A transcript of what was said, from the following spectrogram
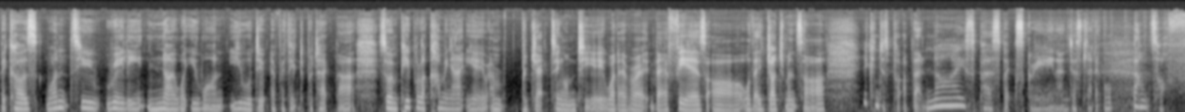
because once you really know what you want you will do everything to protect that. So when people are coming at you and projecting onto you whatever their fears are or their judgments are you can just put up that nice perspex screen and just let it all bounce off.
